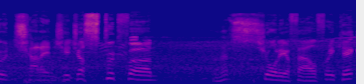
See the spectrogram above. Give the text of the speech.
Good challenge, he just stood firm. And That's surely a foul free kick.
